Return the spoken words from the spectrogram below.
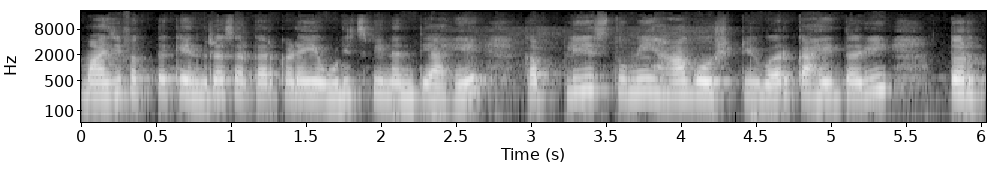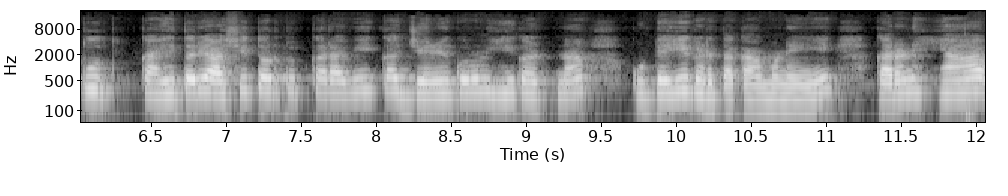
माझी फक्त केंद्र सरकारकडे एवढीच विनंती आहे का प्लीज तुम्ही ह्या गोष्टीवर काहीतरी तरतूद काहीतरी अशी तरतूद करावी का जेणेकरून ही घटना कुठेही घडता कामा नये. कारण ह्या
